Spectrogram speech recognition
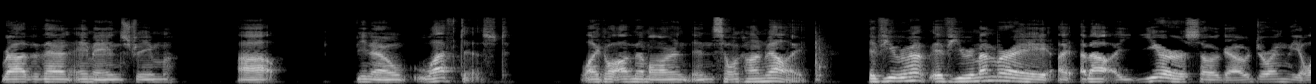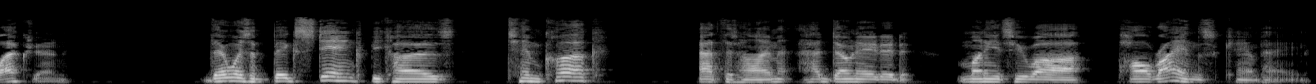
rather than a mainstream, uh, you know, leftist, like a lot of them are in, in Silicon Valley. If you remember, if you remember a, a, about a year or so ago during the election, there was a big stink because Tim Cook at the time had donated money to uh, Paul Ryan's campaign.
